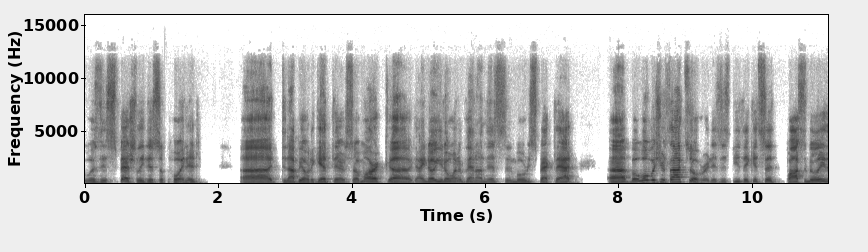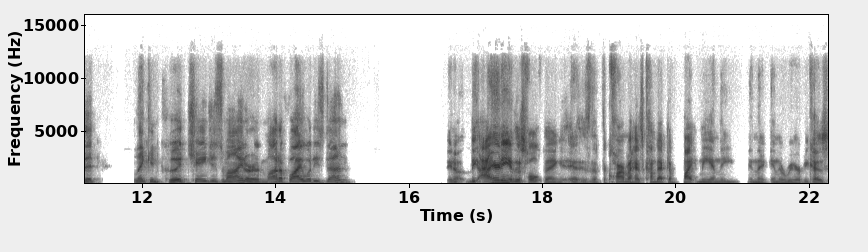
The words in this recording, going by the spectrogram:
was especially disappointed uh, to not be able to get there. So, Marc, uh, I know you don't want to vent on this, and we'll respect that. Uh, but what was your thoughts over it? Is this? Do you think it's a possibility that Lincoln could change his mind or modify what he's done? you know the irony of this whole thing is that the karma has come back to bite me in the in the in the rear because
